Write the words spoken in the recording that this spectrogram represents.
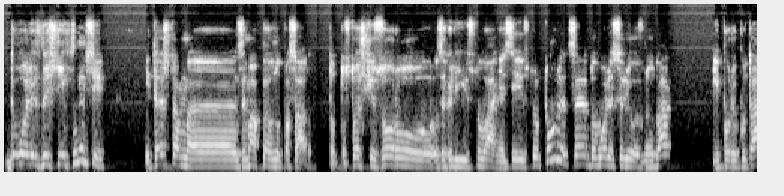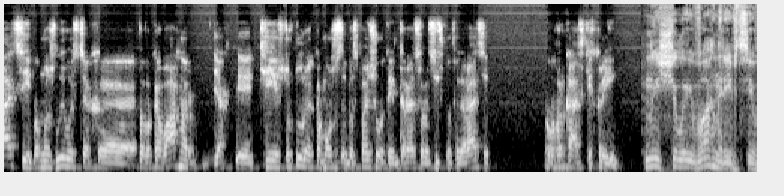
доволі значні функції і теж там е, займав певну посаду. Тобто, з точки зору взагалі існування цієї структури, це доволі серйозний удар. І по репутації, і по можливостях е, ПВК Вагнер, як тієї структури, яка може забезпечувати інтереси Російської Федерації в африканських країн. Нищили вагнерівців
